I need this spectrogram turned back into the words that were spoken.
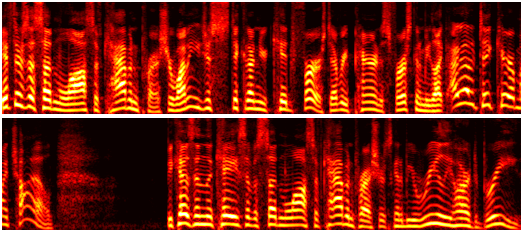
If there's a sudden loss of cabin pressure, why don't you just stick it on your kid first? Every parent is first going to be like, I got to take care of my child. Because in the case of a sudden loss of cabin pressure, it's going to be really hard to breathe.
